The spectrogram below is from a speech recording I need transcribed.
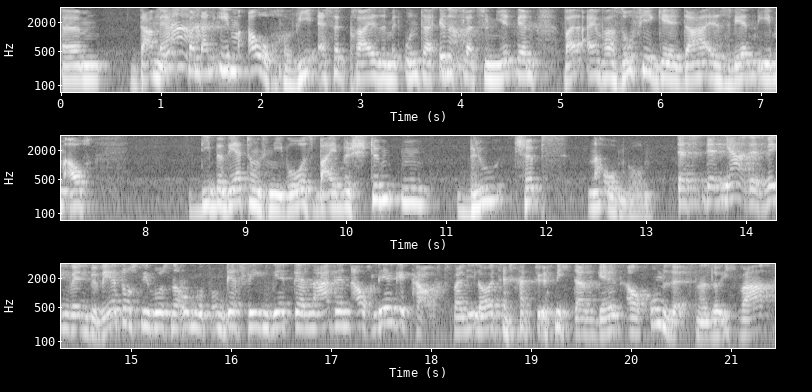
Ähm, da merkt ja. man dann eben auch, wie Assetpreise mitunter genau. inflationiert werden, weil einfach so viel Geld da ist, werden eben auch die Bewertungsniveaus bei bestimmten Blue Chips nach oben gehoben. Das, das, ja, deswegen werden Bewertungsniveaus nach oben gefunden. Deswegen wird der Laden auch leer gekauft, weil die Leute natürlich das Geld auch umsetzen. Also ich war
